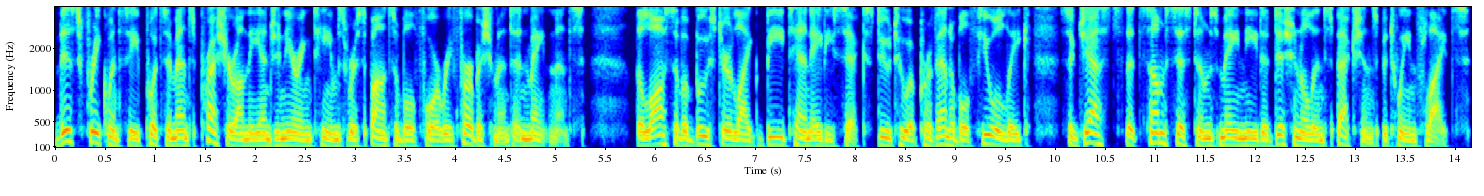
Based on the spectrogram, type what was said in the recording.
this frequency puts immense pressure on the engineering teams responsible for refurbishment and maintenance. The loss of a booster like B 1086 due to a preventable fuel leak suggests that some systems may need additional inspections between flights.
